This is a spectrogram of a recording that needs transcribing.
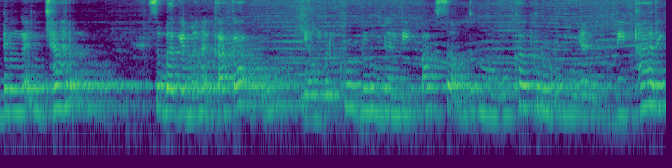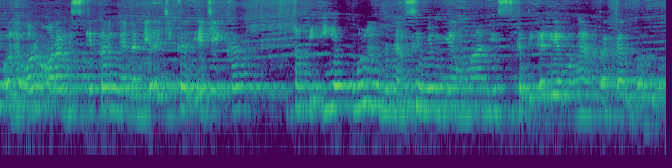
dengan cara sebagaimana kakakku yang berkerudung dan dipaksa untuk membuka kerudungnya, ditarik oleh orang-orang di sekitarnya dan diajekan-ejekan, tapi ia pula dengan senyum yang manis ketika dia mengatakan bahwa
